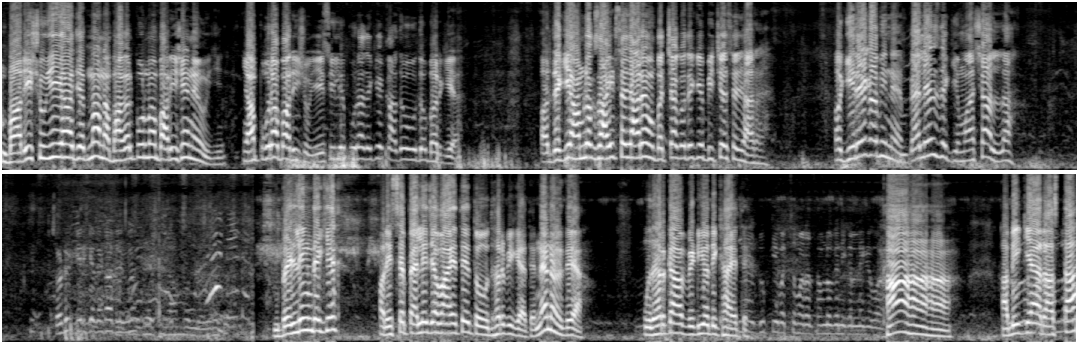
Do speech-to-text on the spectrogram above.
बारिश हुई है आज इतना ना भागलपुर में बारिशें नहीं हुई। है यहाँ पूरा बारिश हुई है इसीलिए पूरा देखिए कादो उदो भर गया। और देखिए हम लोग साइड से जा रहे हैं बच्चा को देखिए पीछे से जा रहा है। और गिरेगा भी नहीं बैलेंस देखिए माशा अल्लाह छोटू गिर के देखा बिल्डिंग देखिए और इससे पहले जब आए थे तो उधर भी गए थे। नहीं ना दिया उधर का वीडियो दिखाए थे। डूब के बच्चा मरा था हम लोग के निकलने के बाद। हाँ हाँ हाँ। अभी क्या रास्ता?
